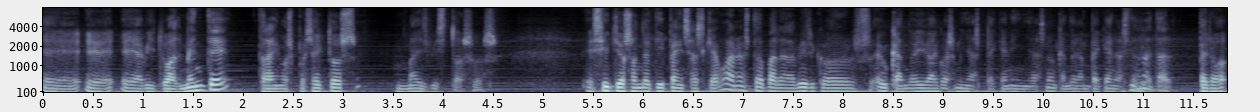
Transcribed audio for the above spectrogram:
Eh, eh, e habitualmente traen os proxectos máis vistosos. E sitios onde ti pensas que, bueno, isto para vir cos... Eu cando iba coas miñas pequeniñas, non? Cando eran pequenas, mm. tal, pero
